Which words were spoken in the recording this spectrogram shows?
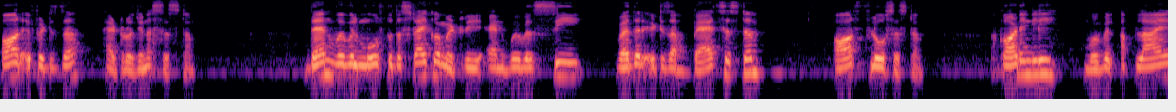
or if it is a heterogeneous system. Then we will move to the stoichiometry and we will see whether it is a batch system or flow system. Accordingly we will apply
